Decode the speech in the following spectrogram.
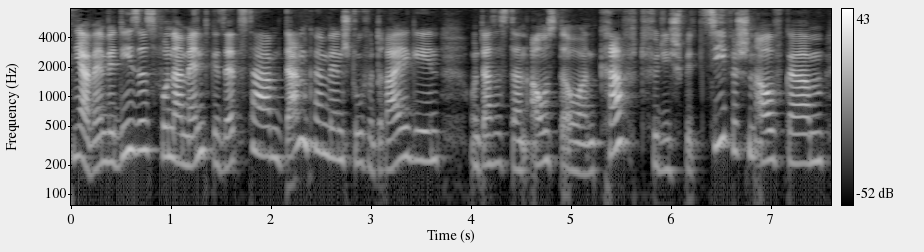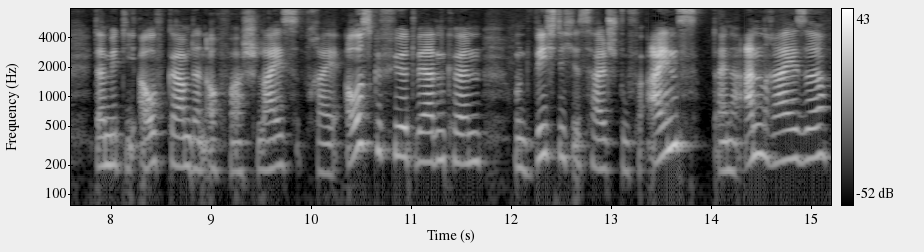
Ja, wenn wir dieses Fundament gesetzt haben, dann können wir in Stufe 3 gehen und das ist dann Ausdauer und Kraft für die spezifischen Aufgaben, damit die Aufgaben dann auch verschleißfrei ausgeführt werden können. Und wichtig ist halt Stufe 1, deine Anreise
